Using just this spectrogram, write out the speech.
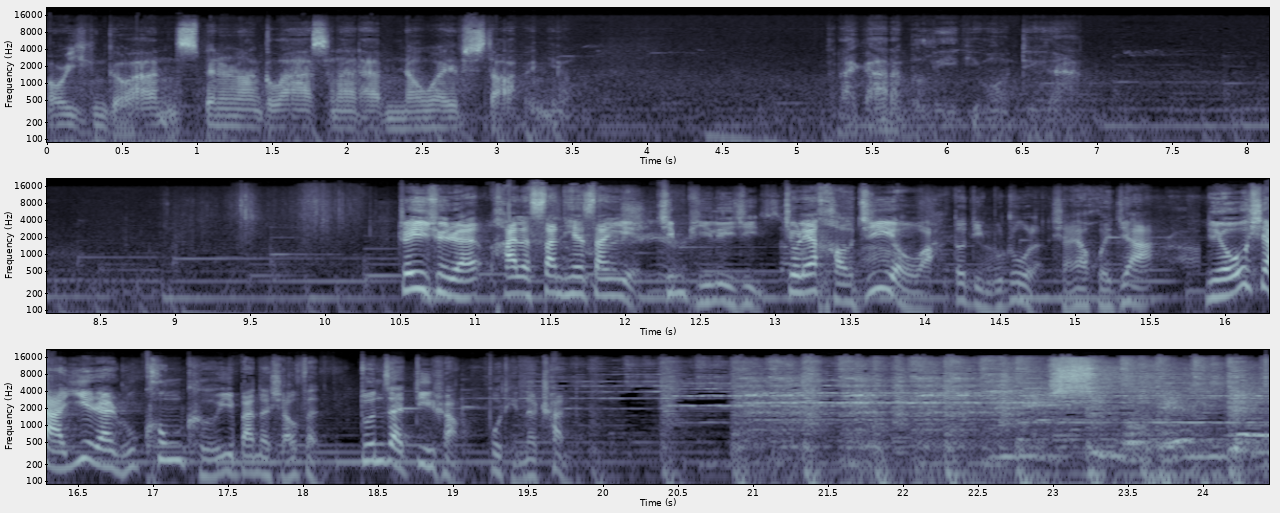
Or you can go out and spin it on glass and I'd have no way of stopping you. But I gotta believe you won't do that. 这一群人嗨了三天三夜，精疲力尽，就连好基友啊都顶不住了，想要回家，留下依然如空壳一般的小粉蹲在地上，不停的颤抖。是我偏偏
